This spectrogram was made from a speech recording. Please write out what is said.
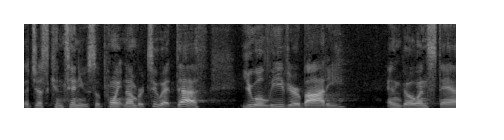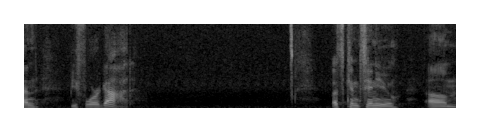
that just continues. So, point number two at death, you will leave your body and go and stand before God. Let's continue um,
